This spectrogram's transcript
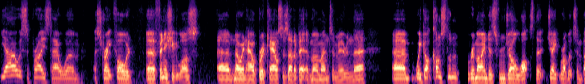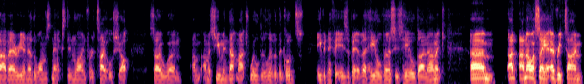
Yeah, I was surprised how um, a straightforward uh, finish it was, uh, knowing how Brickhouse has had a bit of momentum here and there. Um, we got constant reminders from Joel Watts that Jake Roberts and Barbarian are the ones next in line for a title shot. So um, I'm, I'm, assuming that match will deliver the goods, even if it is a bit of a heel versus heel dynamic. Um, I, I, know I say it every time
